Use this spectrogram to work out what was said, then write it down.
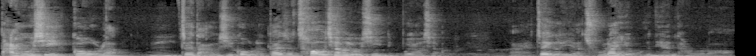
打游戏够了。嗯，这打游戏够了，但是超强游戏你不要想，哎，这个也出来有个年头了哈。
